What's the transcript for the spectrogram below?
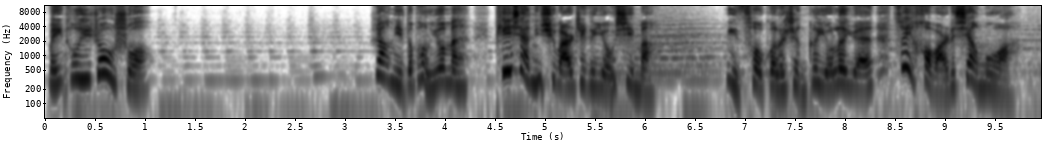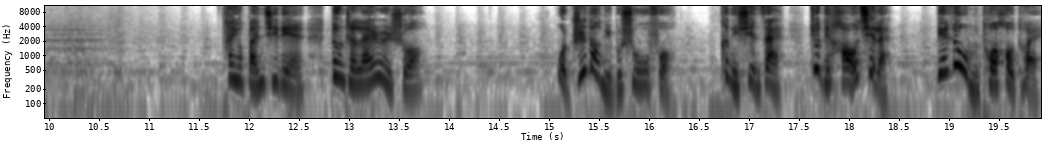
眉头一皱说：“让你的朋友们撇下你去玩这个游戏吗？”你错过了整个游乐园最好玩的项目啊！他又板起脸瞪着莱瑞说：“我知道你不舒服，可你现在就得好起来，别给我们拖后腿。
